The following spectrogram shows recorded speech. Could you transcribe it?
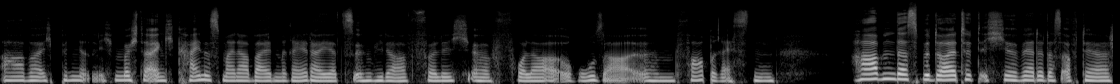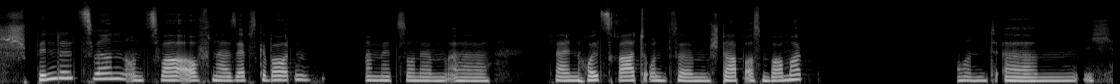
Aber ich bin ich möchte eigentlich keines meiner beiden Räder jetzt irgendwie da völlig, äh, voller rosa, ähm, Farbresten haben. Das bedeutet, ich, äh, werde das auf der Spindel zwirnen und zwar auf einer selbstgebauten, äh, mit so einem äh, kleinen Holzrad und, ähm, Stab dem Baumarkt. Und, ähm, ich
